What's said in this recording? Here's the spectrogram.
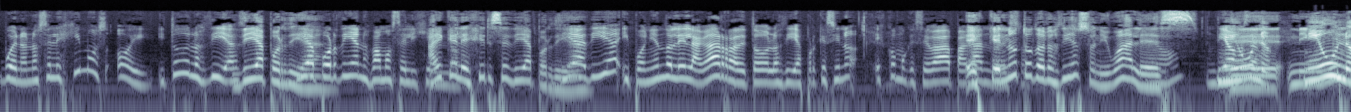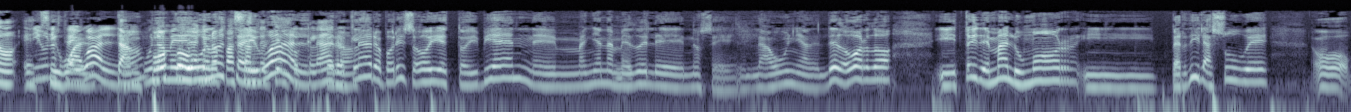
bueno, nos elegimos hoy y todos los días, día por día. día por día nos vamos eligiendo. Hay que elegirse día por día. día a día y poniéndole la garra de todos los días, porque si no es como que se va Es apagando. que no todos los días son iguales. No. Ni Ni uno, Eh, ni ningún- uno es ni uno está igual. igual, ¿no? Tampoco uno va está igual, tiempo, claro. pero claro, por eso hoy estoy bien, eh, mañana me duele, no sé, la uña del dedo gordo y estoy de mal humor y perdí la sube o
